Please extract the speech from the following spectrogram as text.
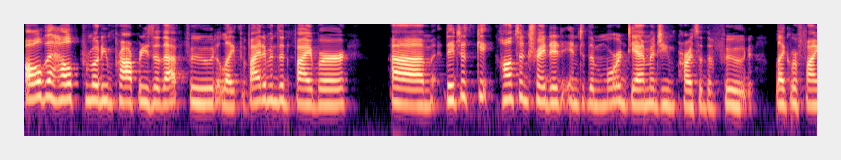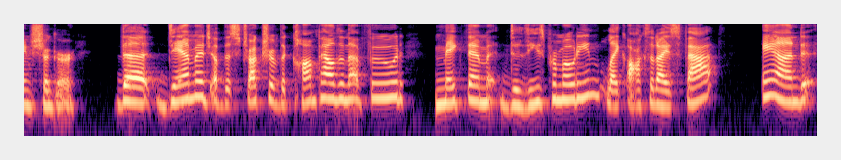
all the health promoting properties of that food, like the vitamins and fiber, um, they just get concentrated into the more damaging parts of the food, like refined sugar. The damage of the structure of the compounds in that food make them disease promoting, like oxidized fats. And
